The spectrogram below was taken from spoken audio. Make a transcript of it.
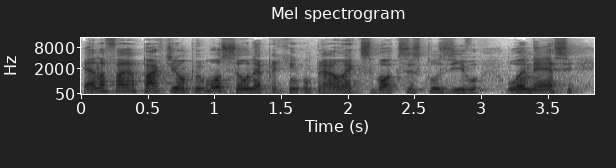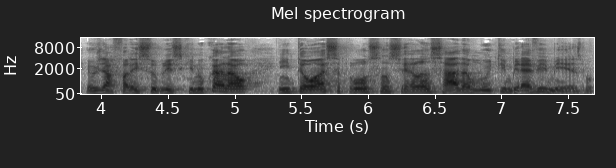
Ela fará parte de uma promoção, né, para quem comprar um Xbox exclusivo, o One Eu já falei sobre isso aqui no canal, então essa promoção será lançada muito em breve mesmo.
